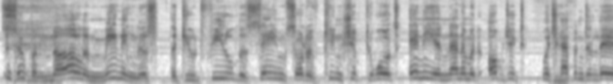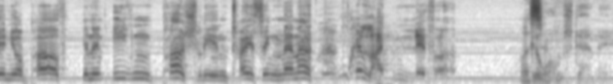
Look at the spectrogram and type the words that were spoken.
so banal and meaningless that you'd feel the same sort of kinship towards any inanimate object which happened to lay in your path in an even partially enticing manner? Well, I never. Listen. Go on, Stanley.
